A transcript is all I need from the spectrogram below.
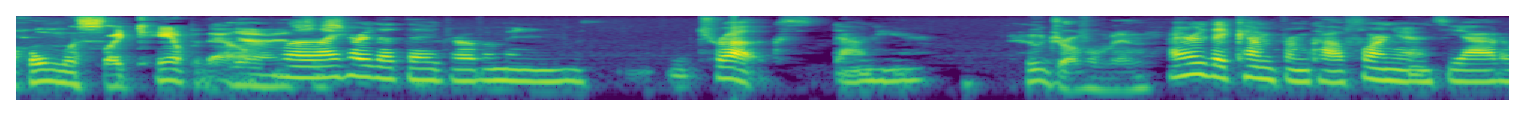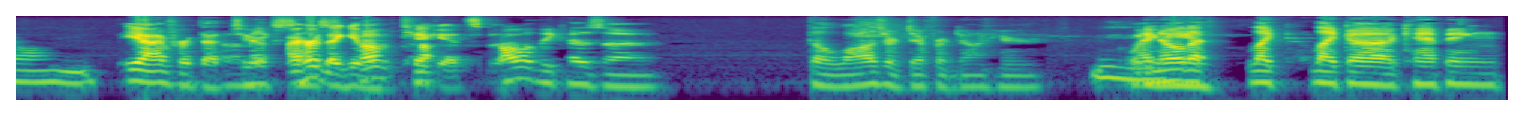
homeless like camp now. Yeah. it's Well, I heard that they drove them in trucks down here. Who drove them in? I heard they come from California and Seattle. And, Yeah, I've heard that That too. makes I heard they give them Prob- prob- tickets. But Probably because uh, the laws are different down here. Mhm. What do I know mean? that like like uh camping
